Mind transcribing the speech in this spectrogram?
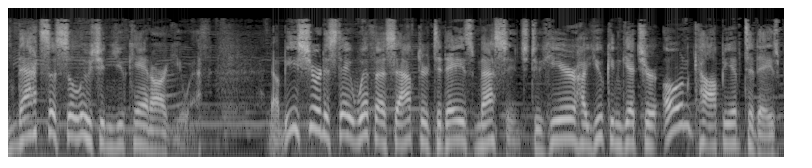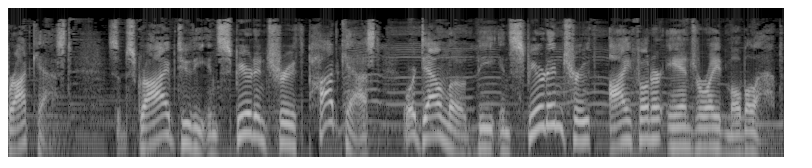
that's a solution you can't argue with. Now be sure to stay with us after today's message to hear how you can get your own copy of today's broadcast. Subscribe to the In Spirit and Truth podcast or download the In Spirit and Truth iPhone or Android mobile app.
